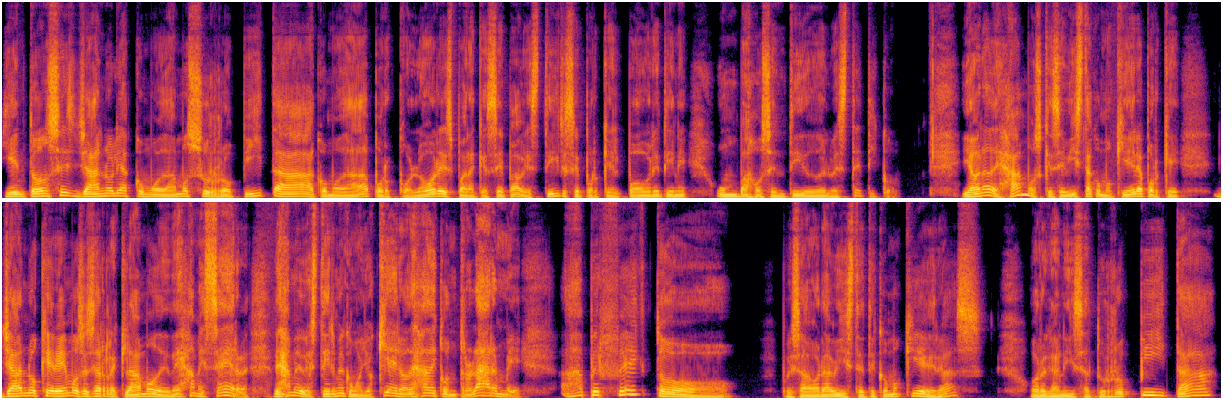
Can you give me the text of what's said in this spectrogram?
Y entonces ya no le acomodamos su ropita acomodada por colores para que sepa vestirse porque el pobre tiene un bajo sentido de lo estético. Y ahora dejamos que se vista como quiere porque ya no queremos ese reclamo de déjame ser, déjame vestirme como yo quiero, deja de controlarme. Ah, perfecto pues ahora vístete como quieras, organiza tu ropita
